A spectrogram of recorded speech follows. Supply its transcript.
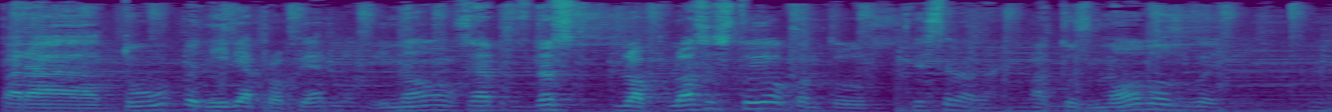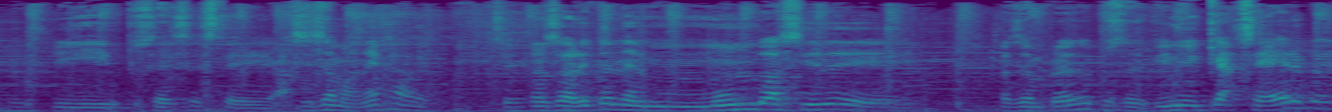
Para tú venir y apropiarlo. Y no, o sea, pues, no es- lo, lo haces tuyo con tus, a tus modos, güey. Y pues es este, así se maneja, güey. Sí. Entonces ahorita en el mundo así de las empresas, pues se tiene que hacer, güey.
